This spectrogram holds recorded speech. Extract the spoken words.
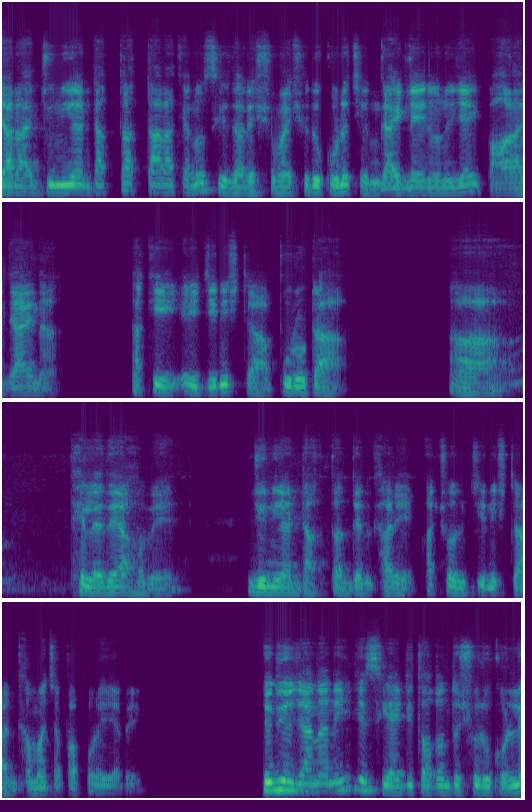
যারা জুনিয়র ডাক্তার, তারা কেন সিজারের সময় শুধু করেছেন? গাইডলাইন অনুযায়ী পাওয়া যায় না। নাকি এই জিনিসটা পুরোটা ফেলে দেয়া হবে জুনিয়র ডাক্তারদের ঘাড়ে। আসল জিনিসটা ধামাচাপা পড়ে যাবে। যদিও জানা নেই যে সিআইডি তদন্ত শুরু করলে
